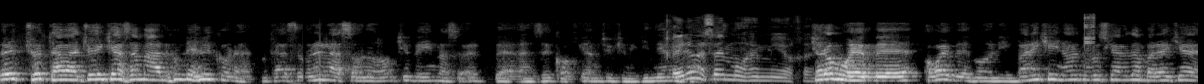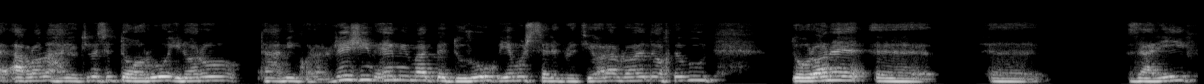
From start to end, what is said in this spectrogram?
برید چون توجهی که اصلا معلوم نمی کنند متاسفانه رسانه هم که به این مسائل به انزه کافی همونجور که میگی نمی خیلی مثلا مهمی آخه. چرا مهمه؟ آقای بهبانی برای اینکه اینا رو درست کردن برای که اقلام حیاتی مثل دارو و اینا رو تأمین کنن. رژیم ام اومد به دروغ یه مش سلبریتی ها راه انداخته بود. دوران ظریف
